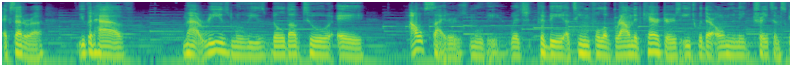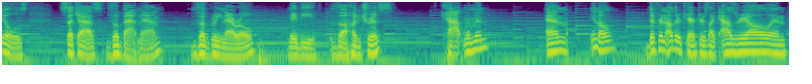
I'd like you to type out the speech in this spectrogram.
etc. You could have Matt Reeves movies build up to a Outsiders movie, which could be a team full of grounded characters, each with their own unique traits and skills, such as the Batman, the Green Arrow, maybe the Huntress, Catwoman, and, you know, different other characters like Azrael and,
